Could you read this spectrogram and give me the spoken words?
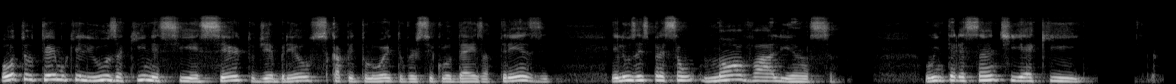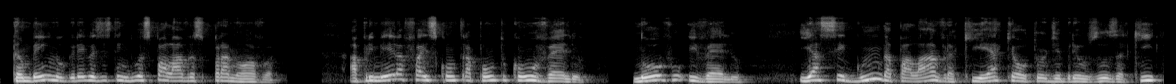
Outro termo que ele usa aqui nesse excerto de Hebreus, capítulo 8, versículo 10 a 13, ele usa a expressão nova aliança. O interessante é que também no grego existem duas palavras para nova. A primeira faz contraponto com o velho, novo e velho. E a segunda palavra, que é a que o autor de Hebreus usa aqui,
